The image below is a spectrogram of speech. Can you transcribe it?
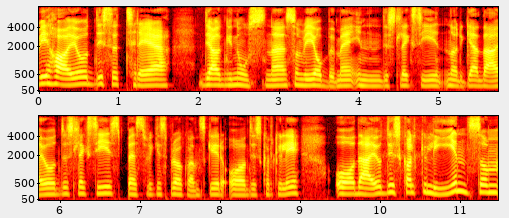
Vi har jo disse tre diagnosene som vi jobber med innen Dysleksi Norge. Det er jo dysleksi, spesifikke språkvansker og dyskalkuli. Og det er jo dyskalkulien som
